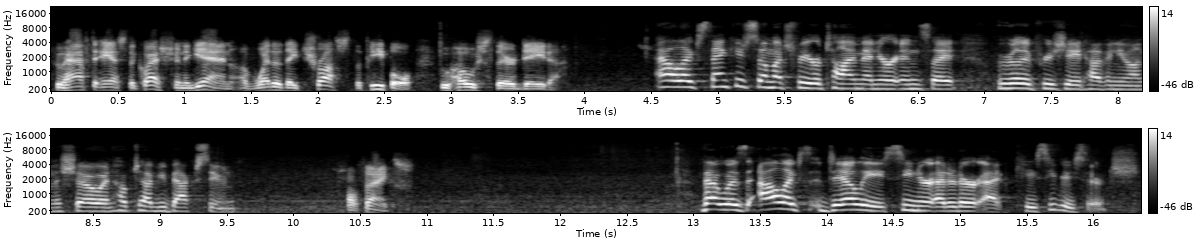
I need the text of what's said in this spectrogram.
who have to ask the question again of whether they trust the people who host their data. Alex, thank you so much for your time and your insight. We really appreciate having you on the show and hope to have you back soon. Well, thanks. That was Alex Daley, senior editor at Casey Research.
